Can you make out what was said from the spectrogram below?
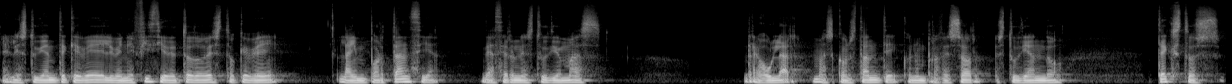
el estudiante que ve el beneficio de todo esto, que ve la importancia de hacer un estudio más regular, más constante, con un profesor, estudiando textos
